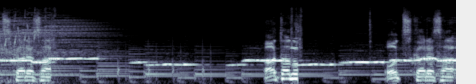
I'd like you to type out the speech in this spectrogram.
疲れさあたのお疲れさ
